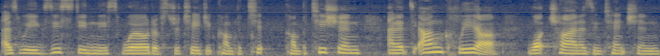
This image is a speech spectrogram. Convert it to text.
as we exist in this world of strategic competi competition and it's unclear what China's intention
